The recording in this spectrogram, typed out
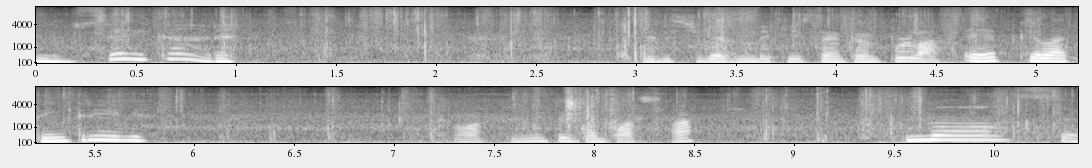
Não sei, cara. Se eles estiverem vindo aqui, estão entrando por lá. É, porque lá tem trilha. Ó, aqui não tem como passar. Nossa.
